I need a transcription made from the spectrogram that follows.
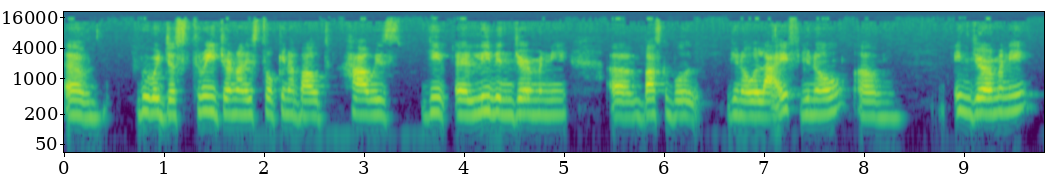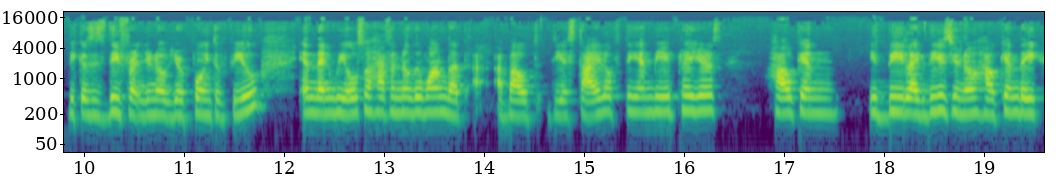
Uh, we were just three journalists talking about how is give, uh, living Germany uh, basketball, you know, life, you know, um, in Germany because it's different, you know, your point of view and then we also have another one that about the style of the NBA players. How can it be like this? You know, how can they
